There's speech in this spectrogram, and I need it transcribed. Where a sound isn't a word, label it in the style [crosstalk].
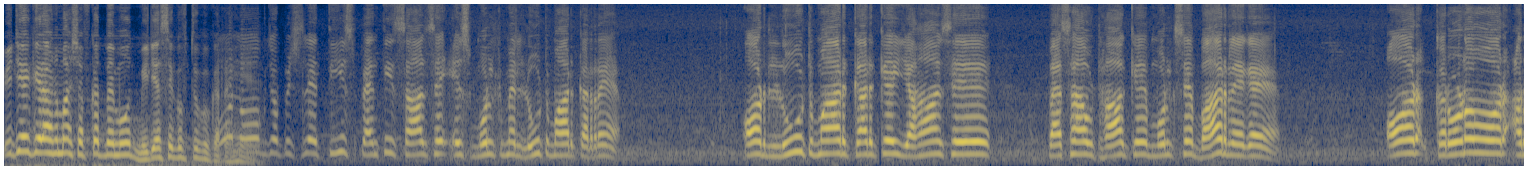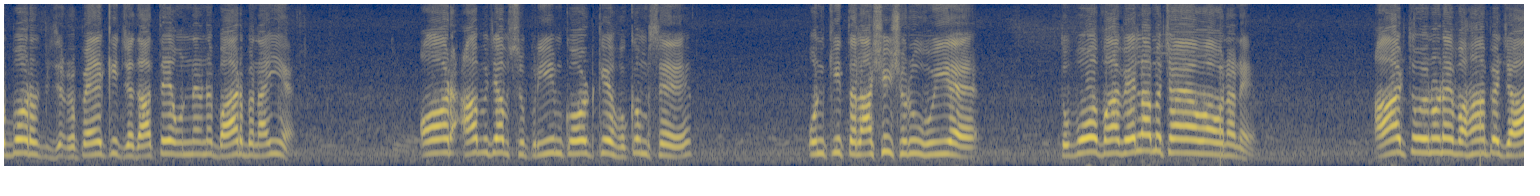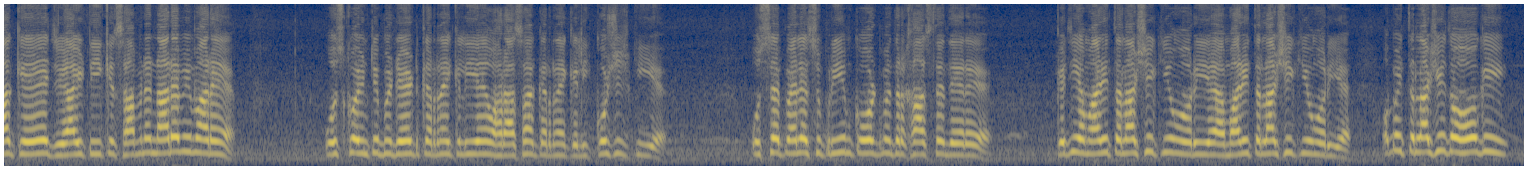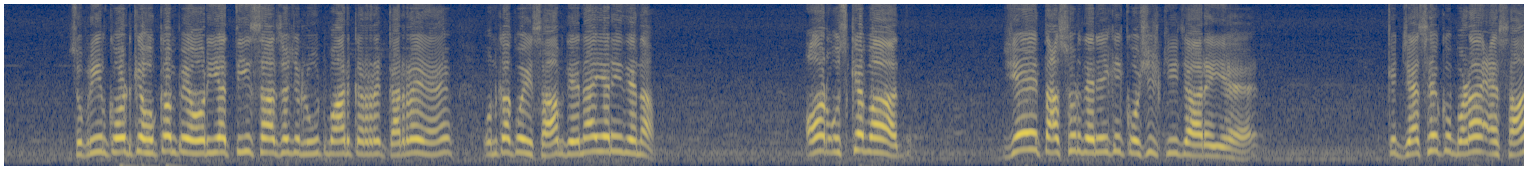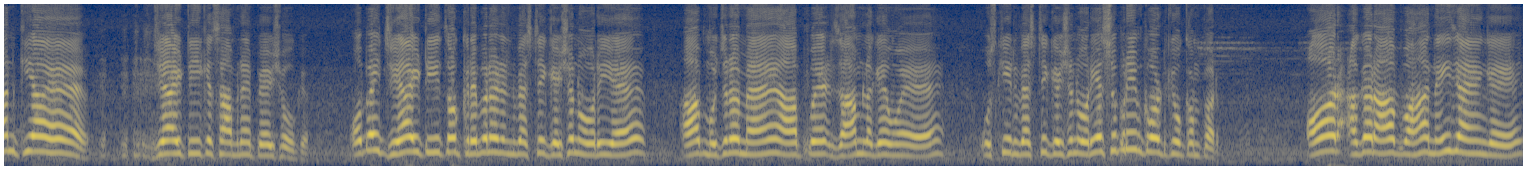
PTI के रहनुमा शफकत Mahmood media से गुफ्तु कर रहे हैं। लोग जो पिछले 30-35 साल से इस मुल्क में लूट मार कर रहे हैं और लूट मार करके यहाँ से पैसा उठा के मुल्क से बाहर ले गए हैं और करोड़ों और अरबों रुपए की जदातें उन्होंने बाहर बनाई हैं। और अब जब सुप्रीम कोर्ट के हुक्म से उनकी तलाशी शुरू हुई है तो वो वावेला मचाया हुआ उन्होंने। आज तो उन्होंने वहाँ पे जाके जेआईटी के सामने नारे भी मारे हैं। उसको इंटिमिडेट करने के लिए हरासा करने के लिए कोशिश की है। उससे पहले सुप्रीम कोर्ट में दरखास्तें दे रहे हैं कि जी हमारी तलाशी क्यों हो रही है, हमारी तलाशी क्यों हो रही है? और भाई तलाशी तो होगी। सुप्रीम कोर्ट के हुक्म पे हो रही है। तीस साल से जो लूट मार कर कर रहे हैं, उनका कोई हिसाब देना है या नहीं देना? और उसके बाद ये तासुर देने की कोशिश की जा रही है कि जैसे को बड़ा एहसान किया है जेआईटी के सामने पेश होकर ओ भाई जेआईटी तो क्रिमिनल इन्वेस्टिगेशन हो रही है। आप मुजरम हैं, आप पे इल्ज़ाम लगे हुए हैं। उसकी इन्वेस्टिगेशन हो रही है, सुप्रीम कोर्ट के हुक्म पर। और अगर आप वहाँ नहीं जाएँगे,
